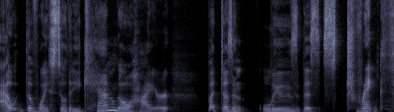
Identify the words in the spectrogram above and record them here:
out the voice so that he can go higher, but doesn't lose this strength.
